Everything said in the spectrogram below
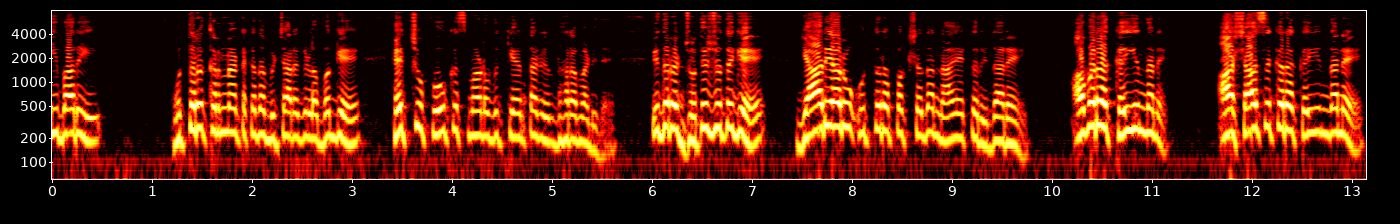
ಈ ಬಾರಿ ಉತ್ತರ ಕರ್ನಾಟಕದ ವಿಚಾರಗಳ ಬಗ್ಗೆ ಹೆಚ್ಚು ಫೋಕಸ್ ಮಾಡೋದಕ್ಕೆ ಅಂತ ನಿರ್ಧಾರ ಮಾಡಿದೆ. ಇದರ ಜೊತೆ ಜೊತೆಗೆ ಯಾರ್ಯಾರು ಉತ್ತರ ಪಕ್ಷದ ನಾಯಕರಿದ್ದಾರೆ, ಅವರ ಕೈಯಿಂದನೇ ಆ ಶಾಸಕರ ಕೈಯಿಂದನೇ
